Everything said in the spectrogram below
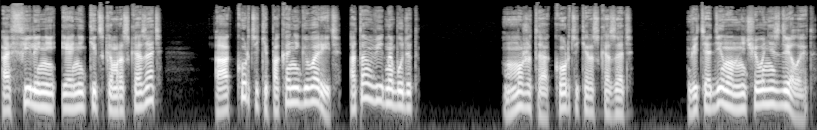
о Филине и о Никитском рассказать, а о Кортике пока не говорить, а там видно будет. Может, и о Кортике рассказать. Ведь один он ничего не сделает.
